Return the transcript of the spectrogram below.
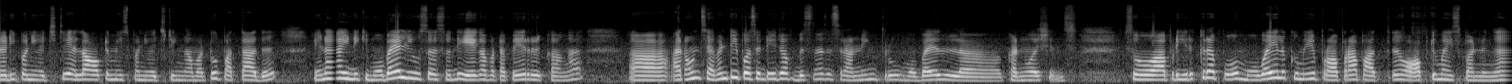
ரெடி பண்ணி வச்சுட்டு எல்லாம் ஆப்டிமைஸ் பண்ணி வச்சுட்டிங்கன்னா மட்டும் பத்தாது. ஏன்னா இன்றைக்கி மொபைல் யூசர்ஸ் வந்து ஏகப்பட்ட பேர் இருக்காங்க. Around seventy percentage of business is running through mobile conversions so அப்படி இருக்கிறப்போ மொபைலுக்குமே ப்ராப்பராக பார்த்து ஆப்டிமைஸ் பண்ணுங்கள்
